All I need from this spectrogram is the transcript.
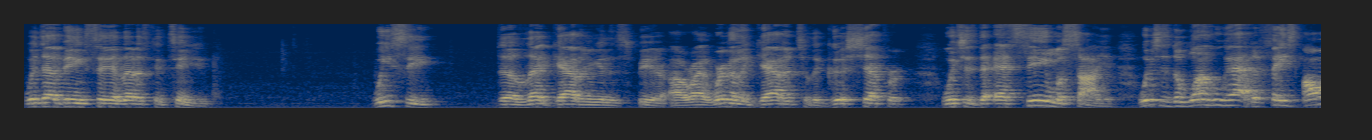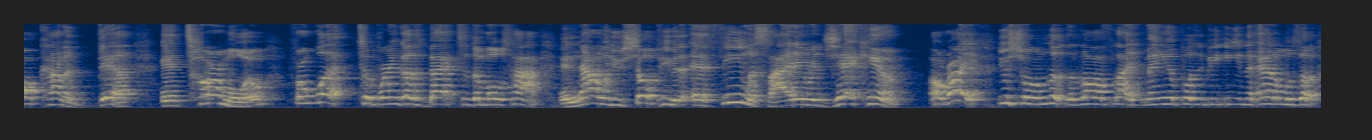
With that being said, let us continue. We see the elect gathering in the spirit, all right? We're going to gather to the good shepherd, which is the Essene Messiah, which is the one who had to face all kind of death and turmoil for what? To bring us back to the Most High. And now when you show people the Essene Messiah, they reject him. All right, you show them, look, the law of life, man, you're supposed to be eating the animals up.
